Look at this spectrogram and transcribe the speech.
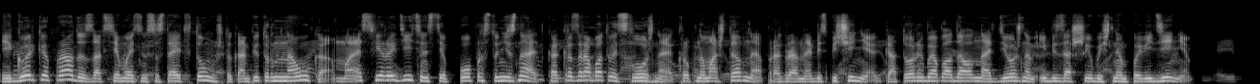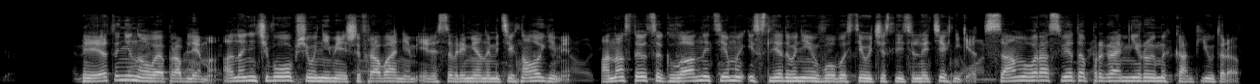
И горькая правда за всем этим состоит в том, что компьютерная наука, моя сфера деятельности, попросту не знает, как разрабатывать сложное, крупномасштабное программное обеспечение, которое бы обладало надежным и безошибочным поведением. И это не новая проблема. Она ничего общего не имеет с шифрованием или современными технологиями. Она остается главной темой исследований в области вычислительной техники с самого рассвета программируемых компьютеров.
